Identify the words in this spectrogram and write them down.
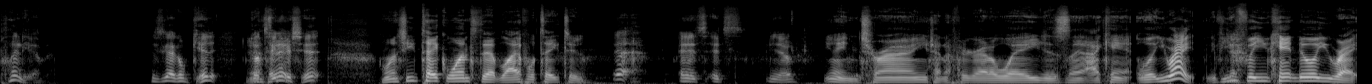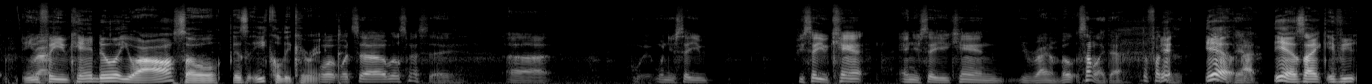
Plenty of it. You just gotta go get it. Go That's take it. your shit. Once you take one step, life will take two. Yeah, and it's it's you know, You ain't even trying. You're trying to figure out a way. You just saying, I can't. Well, you're right. If you feel you can't do it, you're right. And you Right. feel you can do it, you are also is equally correct. what, what's uh, Will Smith say? Uh, when you say you, if you say you can't and you say you can, you're right on both. Something like that. What the fuck yeah, is it? yeah, I- yeah. It's like if you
